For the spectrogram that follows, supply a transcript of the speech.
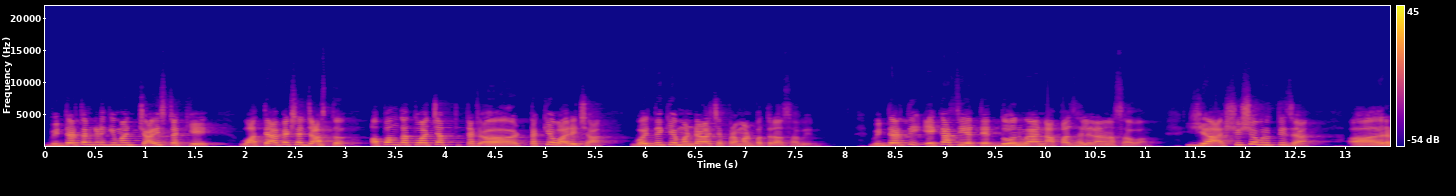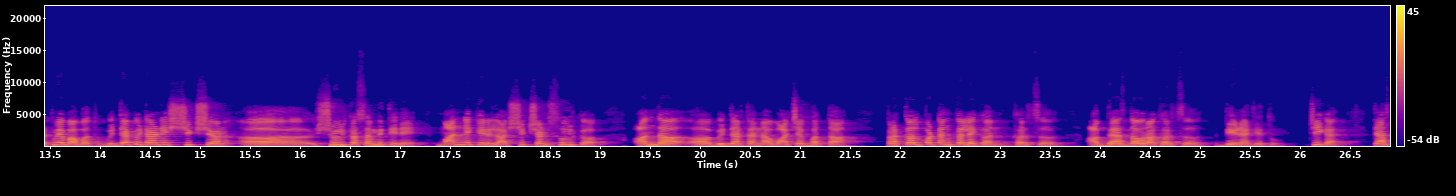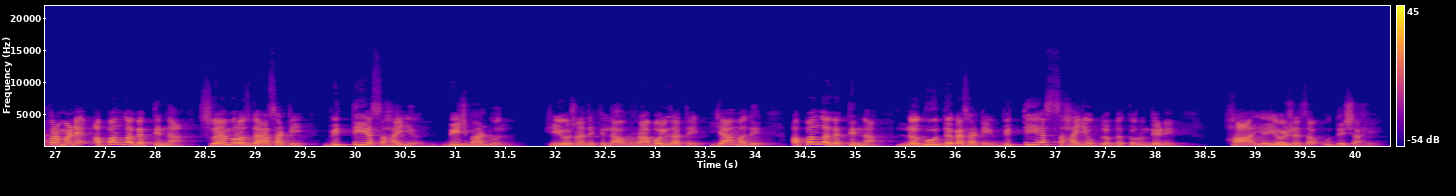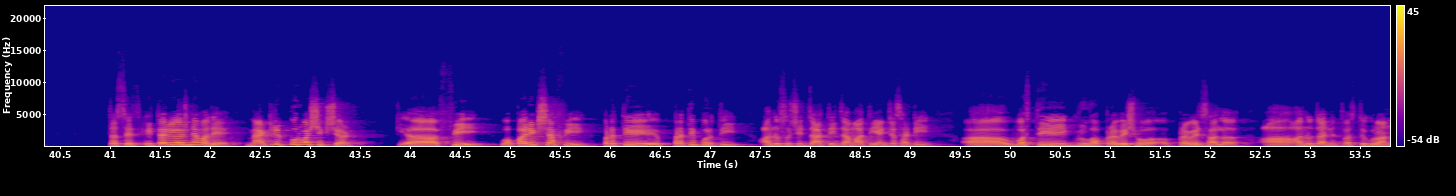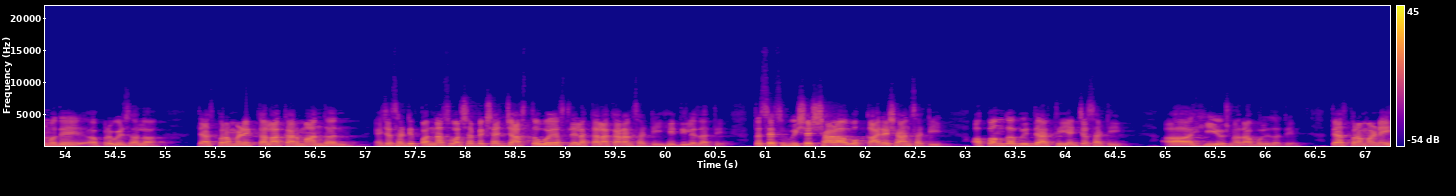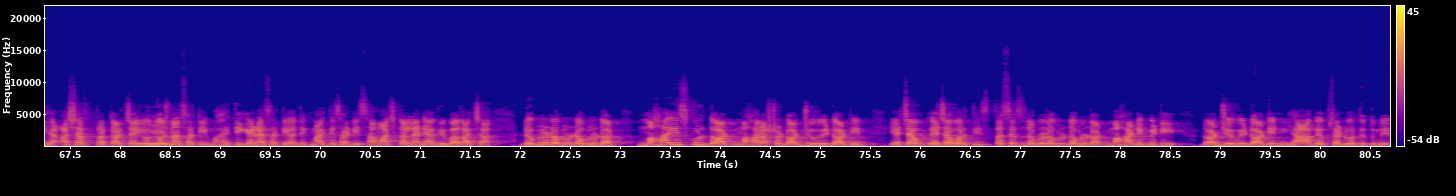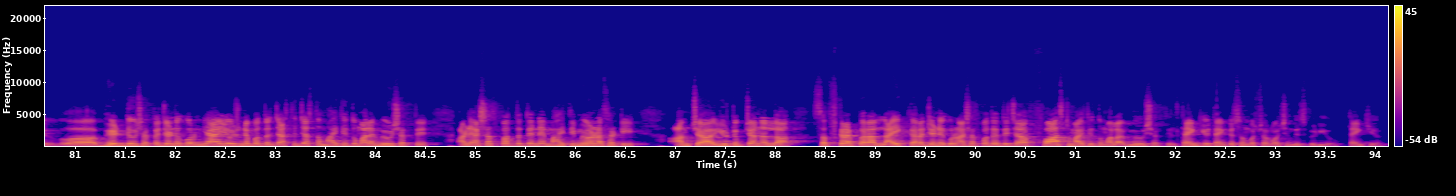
विद्यार्थ्यांकडे किमान चाळीस टक्के वा त्यापेक्षा जास्त अपंगत्वाच्या टक्केवारीच्या वैद्यकीय मंडळाचे प्रमाणपत्र असावे. विद्यार्थी एकाच इयत्तेत दोन वेळा नापास झालेला नसावा. या शिष्यवृत्तीच्या रकमेबाबत विद्यापीठाने शिक्षण शुल्क समितीने मान्य केलेला शिक्षण शुल्क अंध विद्यार्थ्यांना वाचक भत्ता प्रकल्प टंकलेखन खर्च अभ्यास दौरा खर्च देण्यात येतो. ठीक आहे? त्याचप्रमाणे अपंग व्यक्तींना स्वयंरोजगारासाठी वित्तीय सहाय्य बीज भांडवल ही योजना देखील राबवली जाते. यामध्ये अपंग व्यक्तींना लघु उद्योगासाठी वित्तीय सहाय्य उपलब्ध करून देणे हा या योजनेचा उद्देश आहे. तसेच इतर योजनेमध्ये मॅट्रिक पूर्व शिक्षण फी व परीक्षा फी प्रति प्रतिपूर्ती अनुसूचित जाती जमाती यांच्यासाठी वसतिगृह प्रवेश हो प्रवेश झालं अनुदानित वसतिगृहांमध्ये प्रवेश झाला. त्याचप्रमाणे कलाकार मानधन याच्यासाठी पन्नास वर्षापेक्षा जास्त वय असलेल्या कलाकारांसाठी हे दिले जाते. तसेच विशेष शाळा व कार्यशाळांसाठी अपंग विद्यार्थी यांच्यासाठी ही योजना राबवली जाते. त्याचप्रमाणे ह्या अशाच प्रकारच्या यो योजनांसाठी माहिती घेण्यासाठी अधिक माहितीसाठी समाज कल्याण या विभागाच्या W W W dot Mahaeschool dot Maharashtra dot G O V dot in याच्या याच्यावरतीच तसेच W W W dot MahaDBT dot G O V dot in ह्या वेबसाईटवरती तुम्ही भेट देऊ शकता. जेणेकरून ह्या योजनेबद्दल जास्तीत जास्त माहिती तुम्हाला मिळू शकते. आणि अशाच पद्धतीने माहिती मिळवण्यासाठी आमच्या यूट्यूब चॅनलला सबस्क्राईब करा लाईक करा जेणेकरून अशाच पद्धतीच्या फास्ट माहिती तुम्हाला मिळू शकतील. Thank you thank you so much for watching this video thank you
